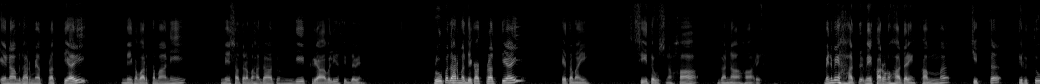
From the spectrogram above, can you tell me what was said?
ඒ නාම ධර්මයක් ප්‍රත්‍යයයි මේක වර්තමානයේ මේ සතර මහා ධාතුන්ගේ ක්‍රියාවලිය සිද්ධ වෙන්නේ. රූප ධර්ම දෙකක් ප්‍රත්‍යයයි ඒ තමයි සීත උෂ්ණ හා ඝන ආහාරය. මෙන්න මේ මේ කරුණු හතරෙන් කම්ම, චිත්ත, ඍතු,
